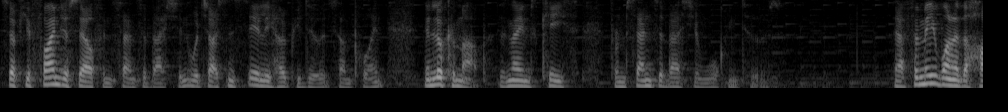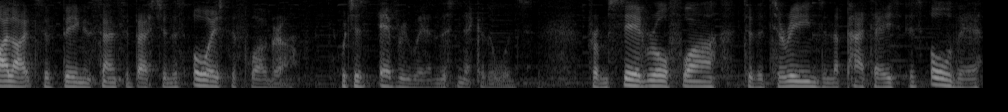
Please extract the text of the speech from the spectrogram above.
So if you find yourself in San Sebastian, which I sincerely hope you do at some point, then look him up. His name's Keith from San Sebastian Walking Tours. Now for me, one of the highlights of being in San Sebastian is always the foie gras, which is everywhere in this neck of the woods. From seared raw foie to the terrines and the pates, it's all there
